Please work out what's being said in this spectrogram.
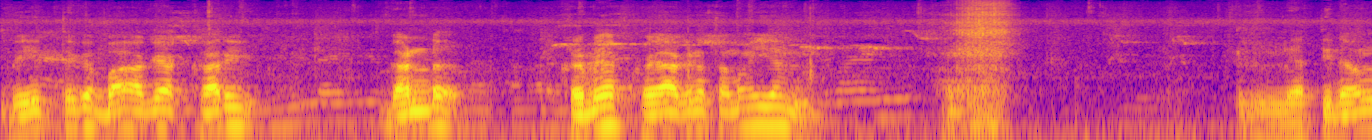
බෙහෙත් එක භාගයක් හරි ගන්න ක්‍රමයක් හොයාගෙන තමයි යන්නේ. නැතිනම්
